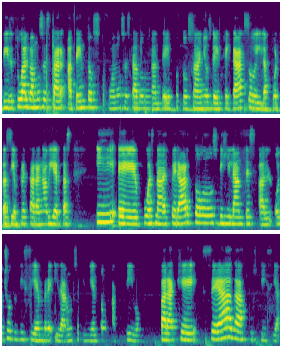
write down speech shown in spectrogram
virtual. Vamos a estar atentos, como hemos estado durante estos dos años de este caso, y las puertas siempre estarán abiertas. Y eh, pues nada, esperar todos vigilantes al 8 de diciembre y dar un seguimiento activo para que se haga justicia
